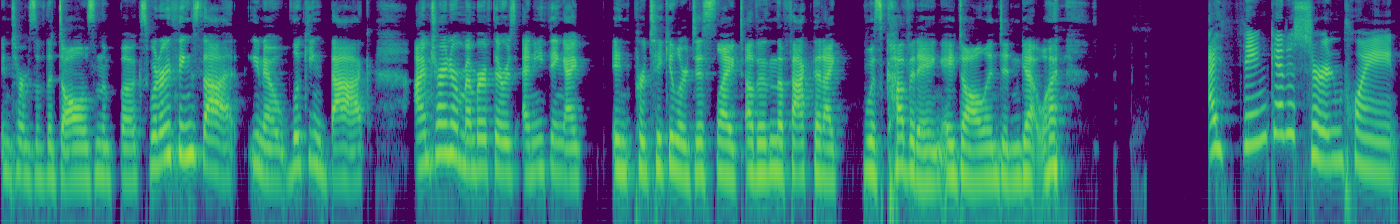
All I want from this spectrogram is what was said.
in terms of the dolls and the books. What are things that, you know, looking back, I'm trying to remember if there was anything I in particular disliked other than the fact that I was coveting a doll and didn't get one. I think at a certain point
